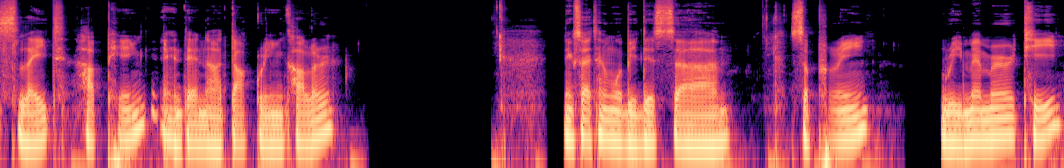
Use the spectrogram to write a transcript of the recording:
slate, hot pink, and then a dark green color. Next item will be this uh, Supreme Remember T.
